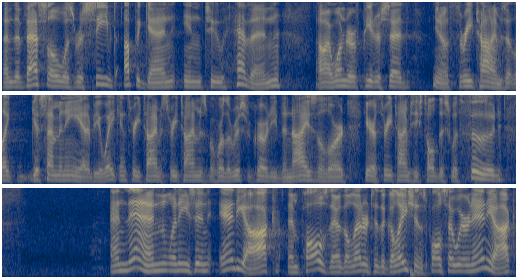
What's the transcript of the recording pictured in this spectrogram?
and the vessel was received up again into heaven. Now, I wonder if Peter said, you know, three times at Lake Gethsemane. He had to be awakened three times, three times before the rooster crowed. He denies the Lord. Here, three times he's told this with food. And then when he's in Antioch, and Paul's there, the letter to the Galatians, Paul said, We are in Antioch.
